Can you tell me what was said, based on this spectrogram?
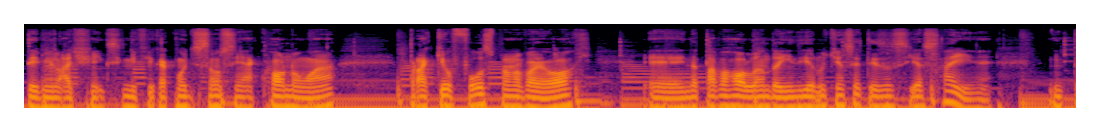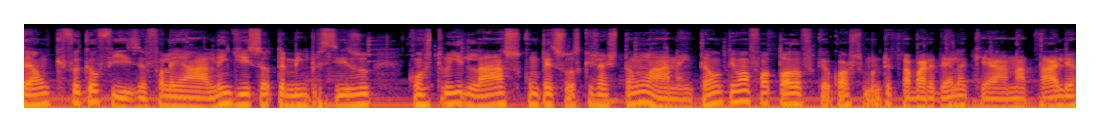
Teve em latim que significa condição sem a qual não há, para que eu fosse para Nova York. É, ainda estava rolando ainda e eu não tinha certeza se ia sair, né? Então, o que foi que eu fiz? Eu falei, ah, além disso, eu também preciso construir laços com pessoas que já estão lá, né? Então, tem uma fotógrafa que eu gosto muito do trabalho dela, que é a Natália.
